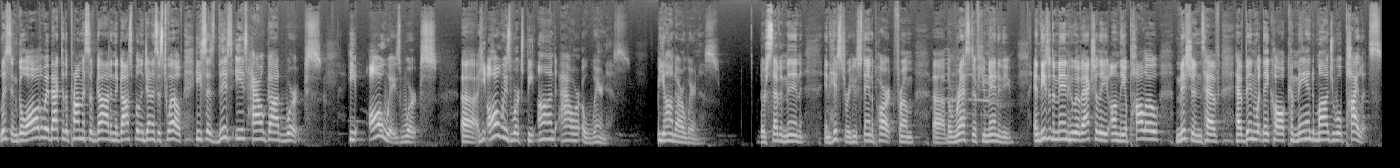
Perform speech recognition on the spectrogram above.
listen, go all the way back to the promise of God in the gospel in Genesis 12. He says, This is how God works. He always works. Uh, he always works beyond our awareness. Beyond our awareness. There's seven men in history who stand apart from uh, the rest of humanity. And these are the men who have actually, on the Apollo missions have, have been what they call command module pilots.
